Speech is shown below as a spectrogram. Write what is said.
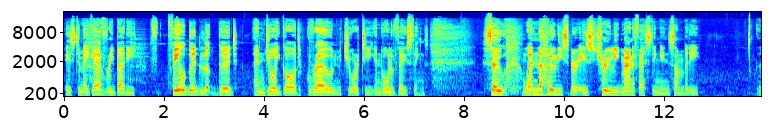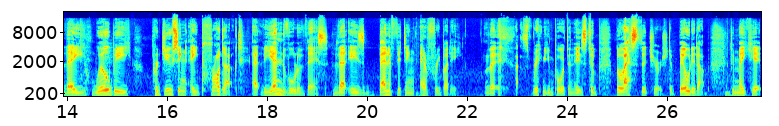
it's to make everybody feel good, look good, enjoy God, grow in maturity, and all of those things. So, when the Holy Spirit is truly manifesting in somebody, they will be producing a product at the end of all of this that is benefiting everybody. That that's really important. It's to bless the church, to build it up, to make it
